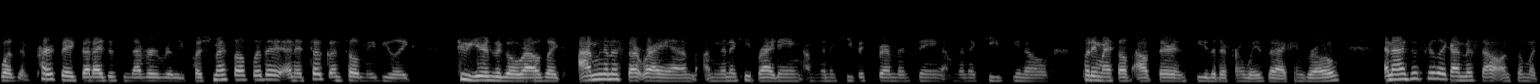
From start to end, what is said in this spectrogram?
wasn't perfect that I just never really pushed myself with it. And it took until maybe like two years ago where I was like, I'm going to start where I am. I'm going to keep writing. I'm going to keep experimenting. I'm going to keep, you know, putting myself out there and see the different ways that I can grow and I just feel like I missed out on so much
